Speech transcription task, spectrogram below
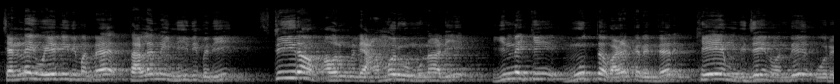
சென்னை உயர்நீதிமன்ற தலைமை நீதிபதி ஸ்ரீராம் அவர்களுடைய அமர்வு முன்னாடி இன்னைக்கு மூத்த வழக்கறிஞர் கே எம் விஜயன் வந்து ஒரு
